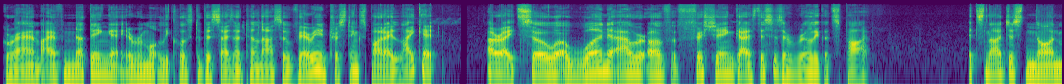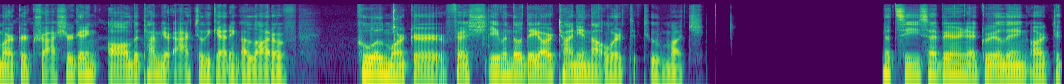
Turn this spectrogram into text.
gram. I have nothing remotely close to this size until now, so very interesting spot. I like it. All right, so uh, one hour of fishing. Guys, this is a really good spot. It's not just non-marker trash you're getting all the time. You're actually getting a lot of cool marker fish, even though they are tiny and not worth too much. Let's see, Siberian grayling, Arctic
